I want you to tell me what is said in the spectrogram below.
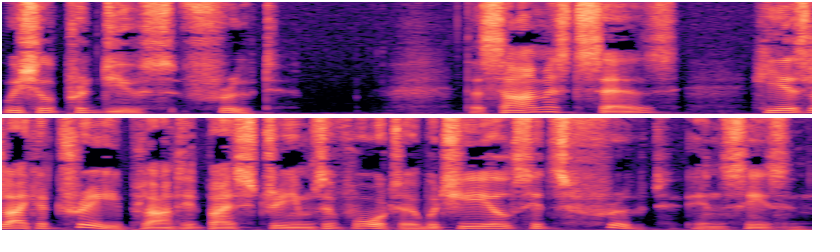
we shall produce fruit. The psalmist says he is like a tree planted by streams of water, which yields its fruit in season.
